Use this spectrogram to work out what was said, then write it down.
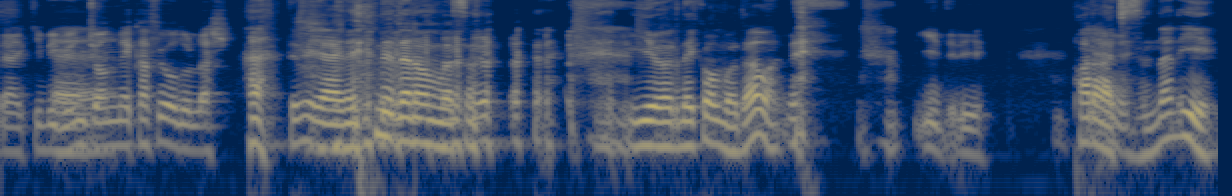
Belki bir gün Ee, John McAfee olurlar. Heh, değil mi yani? Neden olmasın? iyi örnek olmadı ama İyidir iyi. para Yani. açısından iyi.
